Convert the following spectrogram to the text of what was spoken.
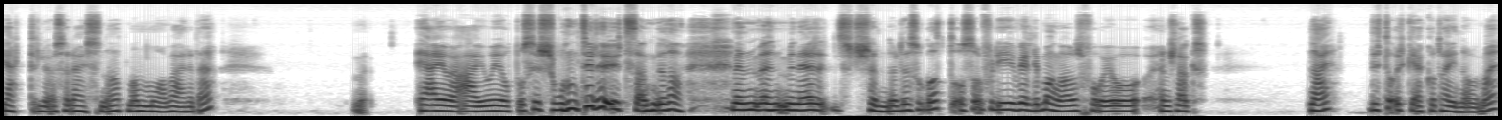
hjerteløs reisende, at man må være det. Jeg er jo i opposisjon til det utsagnet, da, men, men, men, jeg skjønner det så godt, også fordi veldig mange av oss får jo en slags Nei, dette orker jeg ikke å ta inn over meg.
